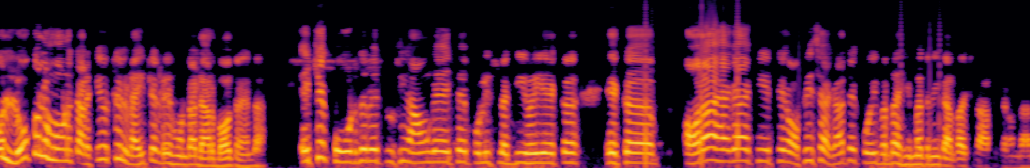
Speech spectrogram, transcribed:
ਉਹ ਲੋਕਲ ਹੋਣ ਕਰਕੇ ਉੱਥੇ ਲੜਾਈ ਝਗੜੇ ਹੋਣ ਦਾ ਡਰ ਬਹੁਤ ਰਹਿੰਦਾ। ਇੱਥੇ ਕੋਰਟ ਦੇ ਵਿੱਚ ਤੁਸੀਂ ਆਓਗੇ, ਇੱਥੇ ਪੁਲਿਸ ਲੱਗੀ ਹੋਈ ਹੈ, ਇੱਕ ਇੱਕ ਔਰਾ ਹੈਗਾ ਕਿ ਇੱਥੇ ਆਫਿਸ ਹੈਗਾ ਤੇ ਕੋਈ ਬੰਦਾ ਹਿੰਮਤ ਨਹੀਂ ਕਰਦਾ ਸ਼ਰਾਰਤ ਕਰਨ ਦਾ।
